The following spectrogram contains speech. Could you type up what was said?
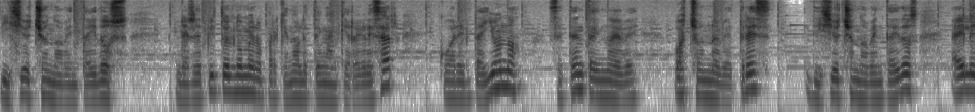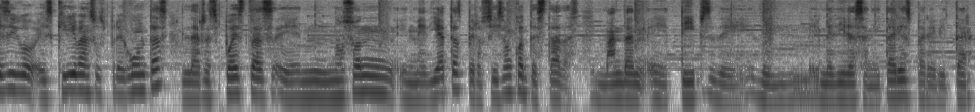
1892. Les repito el número para que no le tengan que regresar. 41 79 893 1892. Ahí les digo, escriban sus preguntas. Las respuestas eh, no son inmediatas, pero sí son contestadas. Mandan eh, tips de, medidas sanitarias para evitar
